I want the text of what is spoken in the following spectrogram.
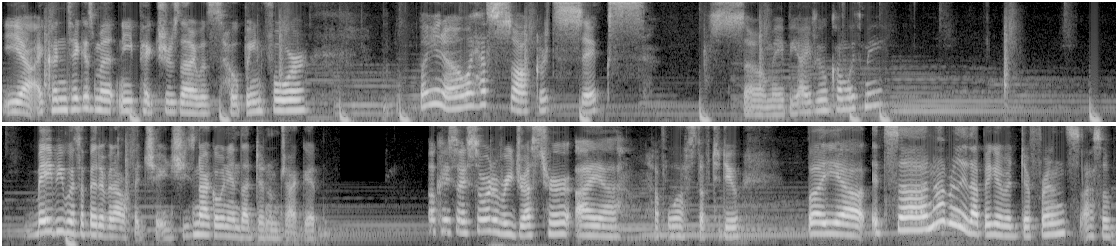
yeah, I couldn't take as many pictures that I was hoping for. But, you know, I have soccer at 6, so maybe Ivy will come with me? Maybe with a bit of an outfit change. She's not going in that denim jacket. Okay, so I sort of redressed her. I uh, have a lot of stuff to do. But yeah, it's uh, not really that big of a difference. I also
